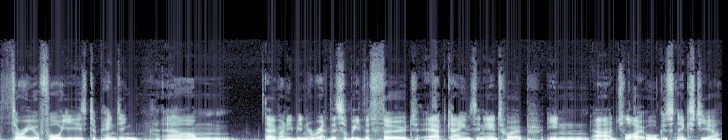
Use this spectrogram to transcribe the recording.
three or four years, depending. Um, they've only been around. This will be the third Out Games in Antwerp in uh, July, August next year.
